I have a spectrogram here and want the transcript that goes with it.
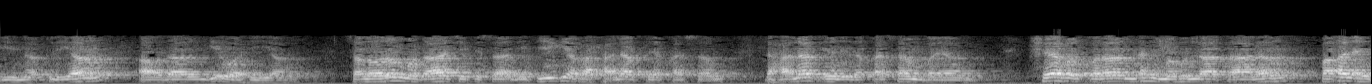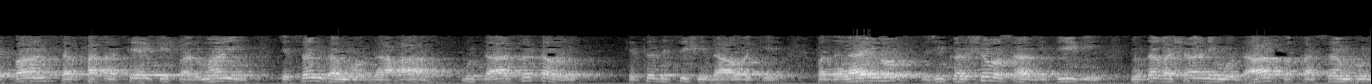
گی نقلیہ او دارنگی وحیہ سلورم مدا چی ثابتی گی اگا حلق قسم دا حالت یعنی دا قسم بیان شیخ القرآن رحمہ اللہ تعالی فعل عفان صفحہ اتے کی فرمائی چی سنگ مدعا مدعا ستوئی چی تد سشی دعوی کی فدلائلو ذکر شو ثابتی گی نو دا غشان مدعا فا قسم ہم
